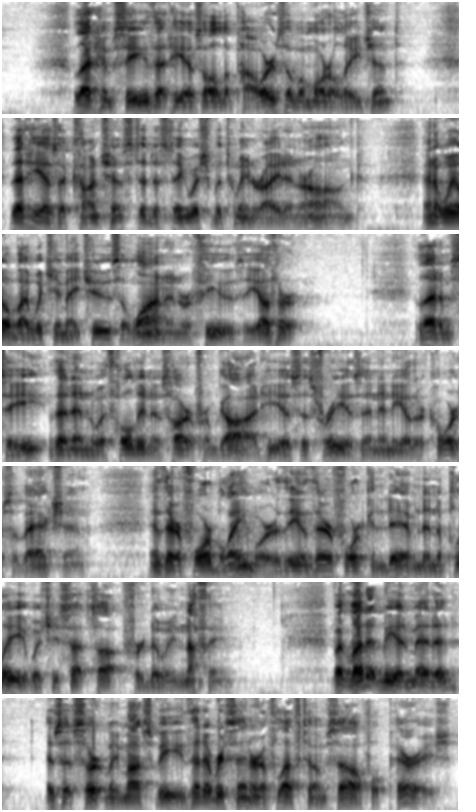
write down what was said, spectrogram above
Let him see that he has all the powers of a moral agent, that he has a conscience to distinguish between right and wrong, and a will by which he may choose the one and refuse the other. Let him see that in withholding his heart from God, he is as free as in any other course of action, and therefore blameworthy, and therefore condemned in the plea which he sets up for doing nothing. But let it be admitted, as it certainly must be, that every sinner, if left to himself, will perish.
